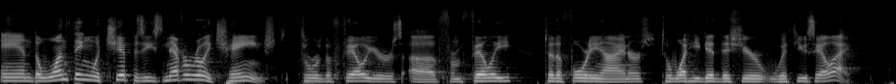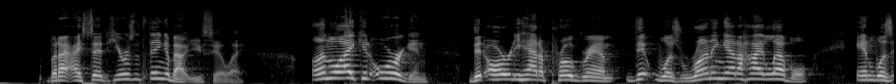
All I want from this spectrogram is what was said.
And the one thing with Chip is he's never really changed through the failures of from Philly to the 49ers to what he did this year with UCLA. But I, I said, here's the thing about UCLA. Unlike at Oregon, that already had a program that was running at a high level and was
